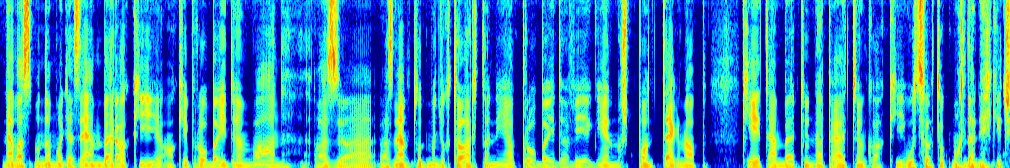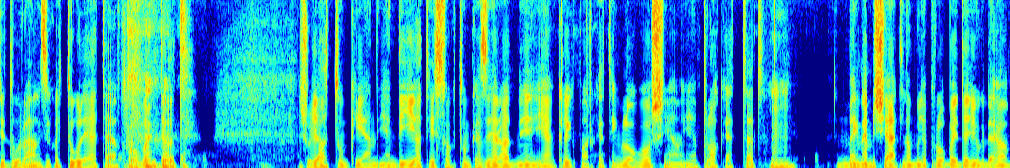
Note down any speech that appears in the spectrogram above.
nem azt mondom, hogy az ember, aki, aki próbaidőn van, az, az nem tud mondjuk tartani a próbaidő végén. Most pont tegnap két embert ünnepeltünk, aki úgy szoktuk mondani, egy kicsit durván hangzik, hogy túlélte a próbaidőt. és ugye adtunk ilyen, ilyen díjat is szoktunk ezért adni, ilyen click marketing logós, ilyen, ilyen plakettet. Uh-huh. Még nem is járt le a próbaidejük, de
